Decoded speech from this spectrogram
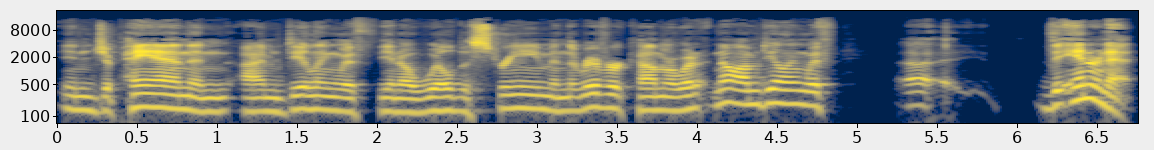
in japan and i'm dealing with you know will the stream and the river come or what? No i'm dealing with uh, the internet.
